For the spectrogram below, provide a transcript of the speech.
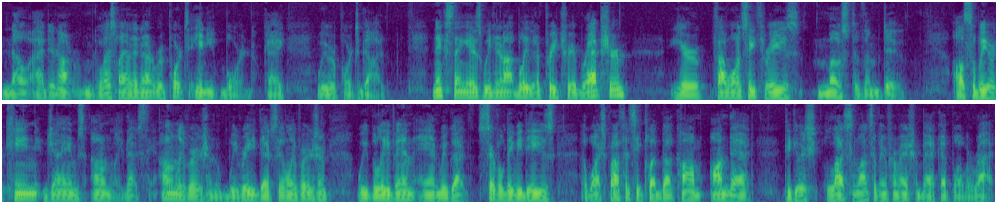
No, I do not, Leslie, I do not report to any board, okay? We report to God. Next thing is we do not believe in a pre trib rapture. Your 501c3s, most of them do. Also, we are King James only. That's the only version we read. That's the only version we believe in. And we've got several DVDs at watchprophecyclub.com on that to give us lots and lots of information back up while we're right.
